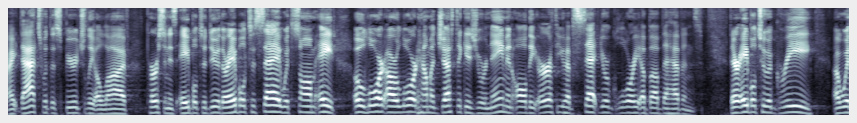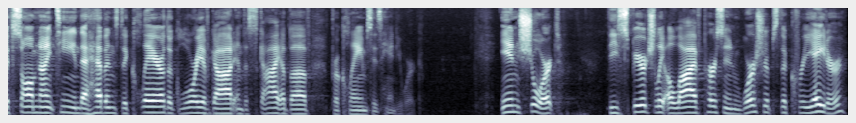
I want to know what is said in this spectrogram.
Right? That's what the spiritually alive person is able to do. They're able to say with Psalm 8, O Lord, our Lord, how majestic is your name in all the earth. You have set your glory above the heavens. They're able to agree uh, with Psalm 19 the heavens declare the glory of God, and the sky above proclaims his handiwork. In short, the spiritually alive person worships the Creator,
